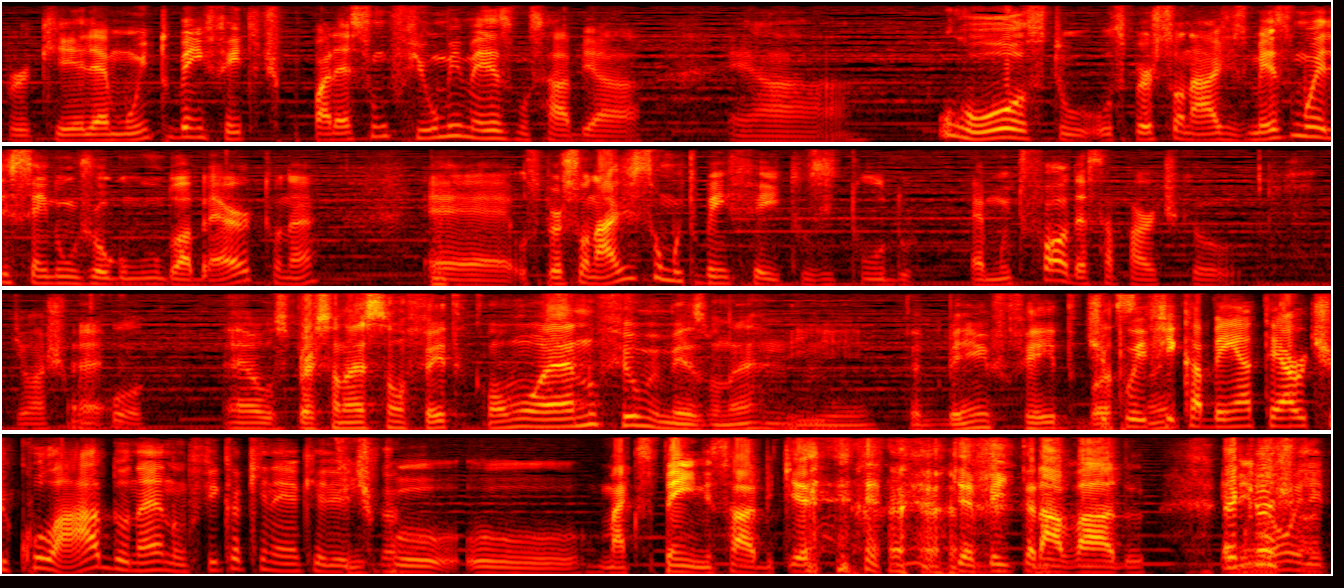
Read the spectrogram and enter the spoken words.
Porque ele é muito bem feito, tipo, parece um filme mesmo, sabe? A, é a, o rosto, os personagens, mesmo ele sendo um jogo mundo aberto, né? é, os personagens são muito bem feitos e tudo. É muito foda essa parte que eu, que eu acho muito É. boa. É, os personagens são feitos como é no filme mesmo, né? Uhum. E é bem feito. Tipo, e bastante. fica bem até articulado, né? Não fica que nem aquele, Fica. tipo, o Max Payne, sabe? Que é, que é bem travado. É ele que eu não, acho- ele,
